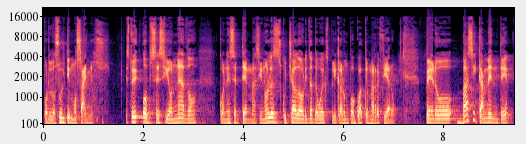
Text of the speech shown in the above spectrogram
por los últimos años. Estoy obsesionado con ese tema. Si no lo has escuchado, ahorita te voy a explicar un poco a qué me refiero. Pero básicamente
